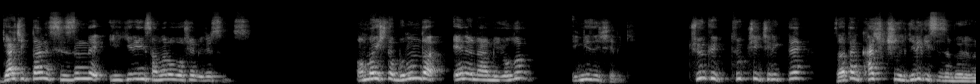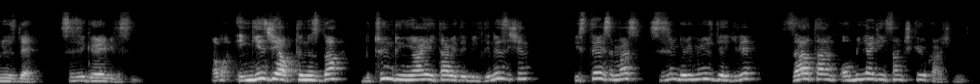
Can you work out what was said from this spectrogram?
gerçekten sizinle ilgili insanlara ulaşabilirsiniz. Ama işte bunun da en önemli yolu İngilizce içerik. Çünkü Türkçe içerikte zaten kaç kişi ilgili ki sizin bölümünüzde sizi görebilsin. Ama İngilizce yaptığınızda bütün dünyaya hitap edebildiğiniz için ister istemez sizin bölümünüzle ilgili zaten on binlerce insan çıkıyor karşınıza.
